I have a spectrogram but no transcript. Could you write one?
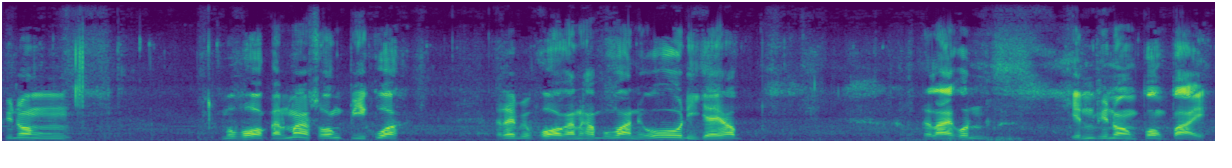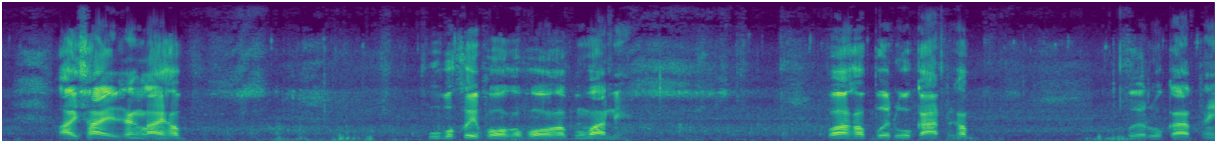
พี่น้องมาพ่อกันมาสองปีกว่าได้ไปพ่อกันครับเมื่อวานนี่โอ้ดีใจครับ แต่หลายคนเห็นพี่น้องป้องไปอายใช่ทั้งหลายครับผู้บ่เคยพอกับพ่อครับเมื่อวานนี้ว่าเขาเปิดโอกาสครับ เปิดโอกาสให้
